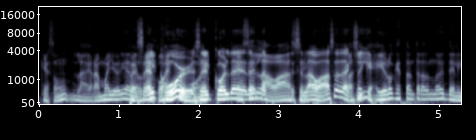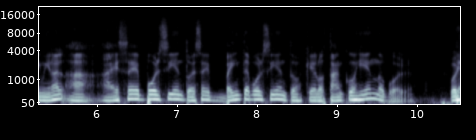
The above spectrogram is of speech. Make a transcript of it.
que son la gran mayoría de Pues los ese es que el core, es el core de, Esa de- es la de- base. esa es la base de aquí. que ellos lo que están tratando es de eliminar a, a ese por ciento, ese 20% que lo están cogiendo por... Por.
